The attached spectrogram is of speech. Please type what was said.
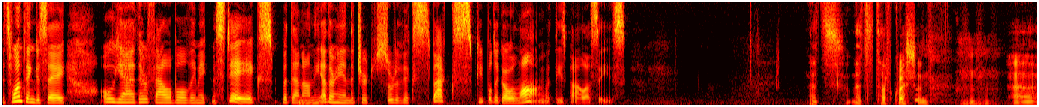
It's one thing to say, oh, yeah, they're fallible, they make mistakes, but then on the other hand, the church sort of expects people to go along with these policies. That's that's a tough question. uh,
